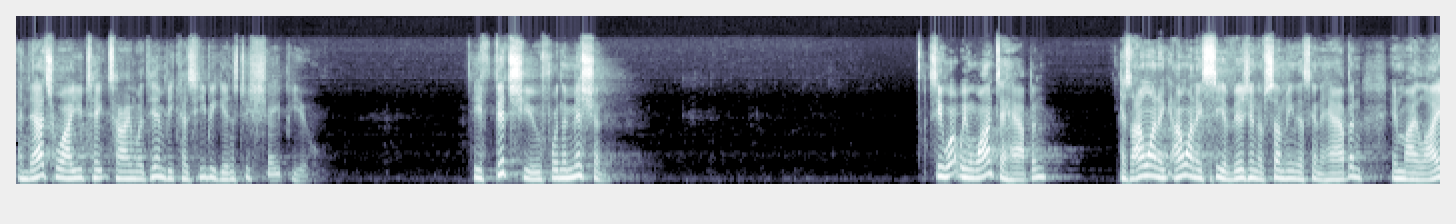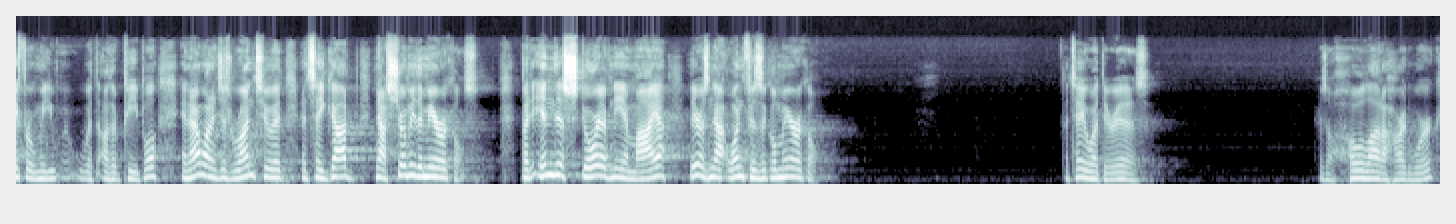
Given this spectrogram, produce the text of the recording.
And that's why you take time with him because he begins to shape you. He fits you for the mission. See, what we want to happen is I want to, I want to see a vision of something that's going to happen in my life or me with other people, and I want to just run to it and say, God, now show me the miracles. But in this story of Nehemiah, there is not one physical miracle. I'll tell you what there is. There's a whole lot of hard work.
